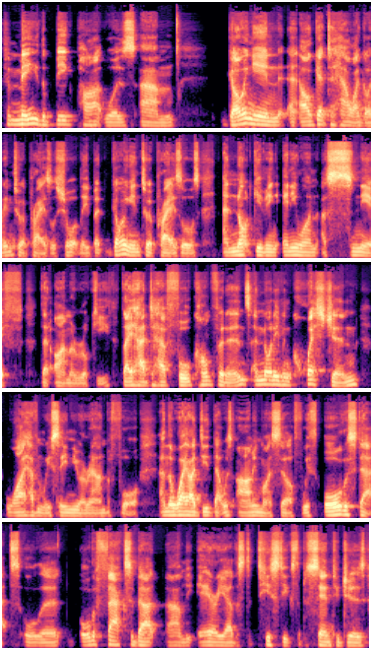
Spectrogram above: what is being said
for me, the big part was um, going in. Uh, I'll get to how I got into appraisals shortly, but going into appraisals and not giving anyone a sniff that I'm a rookie. They had to have full confidence and not even question why haven't we seen you around before. And the way I did that was arming myself with all the stats, all the all the facts about um, the area, the statistics, the percentages.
